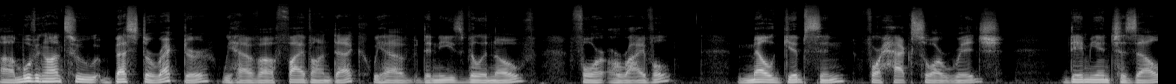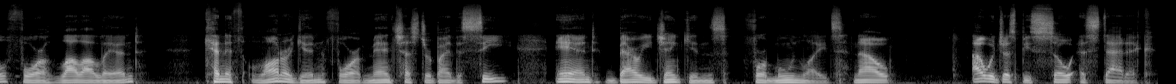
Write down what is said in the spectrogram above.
Uh, moving on to Best Director, we have uh, five on deck. We have Denis Villeneuve for Arrival, Mel Gibson for Hacksaw Ridge, Damien Chazelle for La La Land, Kenneth Lonergan for Manchester by the Sea, and Barry Jenkins for Moonlight. Now, I would just be so ecstatic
